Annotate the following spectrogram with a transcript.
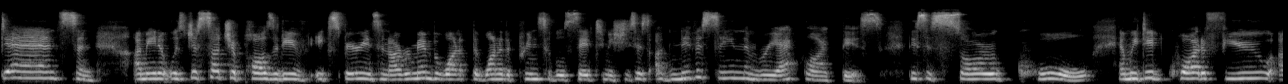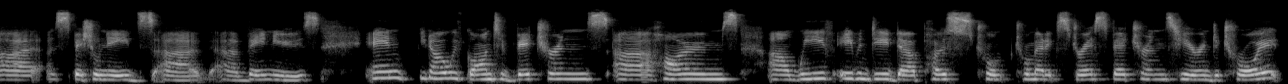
dance. And I mean, it was just such a positive experience. And I remember one, the, one of the principals said to me, she says, I've never seen them react like this. This is so cool. And we did quite a few uh, special needs uh, uh, venues. And, you know, we've gone to veterans uh, homes. Um, we've even did uh, post-traumatic stress veterans here in Detroit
